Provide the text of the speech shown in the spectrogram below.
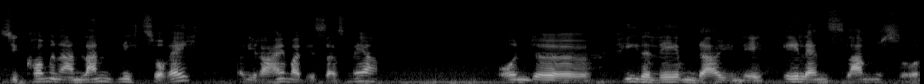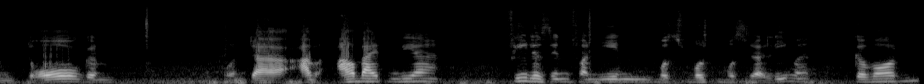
Sie kommen an Land nicht zurecht, weil ihre Heimat ist das Meer. Und äh, viele leben da in den Elendslums und Drogen. Und da arbeiten wir. Viele sind von ihnen Mus Mus Muslime geworden.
